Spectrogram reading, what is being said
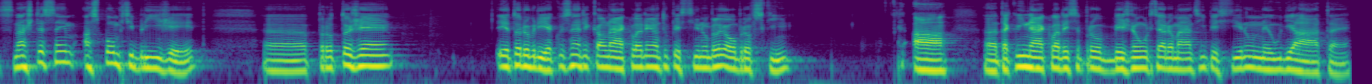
snažte se jim aspoň přiblížit, uh, protože je to dobrý. Jak už jsem říkal, náklady na tu pěstinu byly obrovský a uh, takový náklady se pro běžnou třeba domácí pěstínu neuděláte.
